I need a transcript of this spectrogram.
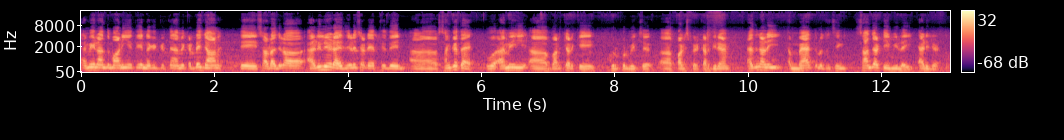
ਐਵੇਂ ਆਨੰਦ ਮਾਣੀਏ ਤੇ ਨਗਰ ਕੀਰਤਨ ਐਵੇਂ ਕੱਢੇ ਜਾਣ ਤੇ ਸਾਡਾ ਜਿਹੜਾ ਐਡੀਲੇਡ ਹੈ ਜਿਹੜੇ ਸਾਡੇ ਇੱਥੇ ਦੇ ਸੰਗਤ ਹੈ ਉਹ ਐਵੇਂ ਹੀ ਅ, ਵੱਧ ਚੜ ਕੇ ਗੁਰਪੁਰ ਵਿੱਚ ਪਾਰਟਿਸਿਪੇਟ ਕਰਦੀ ਰਹਿਣ। ਇਹਦੇ ਨਾਲ ਹੀ ਮੈਂ ਤਲੋਚਨ ਸਿੰਘ ਸਾਂਝਾ ਟੀਵੀ ਲਈ ਐਡੀਲੇਡ ਤੋਂ।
